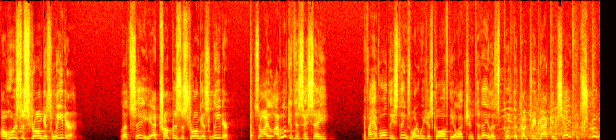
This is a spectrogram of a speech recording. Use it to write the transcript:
Oh, who's the strongest leader? Let's see. Yeah, Trump is the strongest leader. So I, I look at this, I say, if I have all these things, why don't we just call off the election today? Let's put the country back in shape. It's true.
